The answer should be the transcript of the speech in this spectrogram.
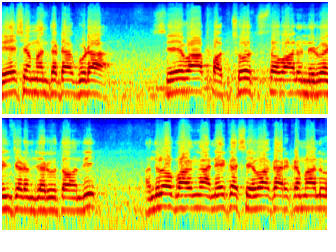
దేశమంతటా కూడా సేవా పక్షోత్సవాలు నిర్వహించడం జరుగుతూ ఉంది అందులో భాగంగా అనేక సేవా కార్యక్రమాలు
